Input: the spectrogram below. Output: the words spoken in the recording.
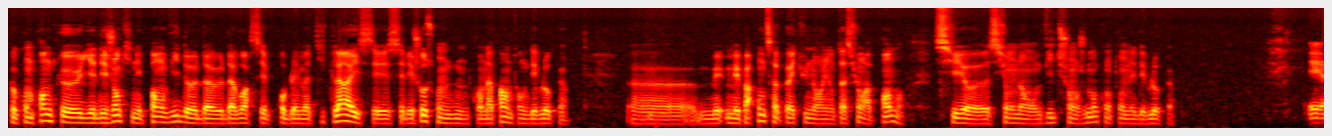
peux comprendre qu'il y a des gens qui n'aient pas envie d'avoir ces problématiques-là et c'est des choses qu'on n'a pas en tant que développeur. Euh, mais, mais, par contre, ça peut être une orientation à prendre si, si on a envie de changement quand on est développeur. Et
